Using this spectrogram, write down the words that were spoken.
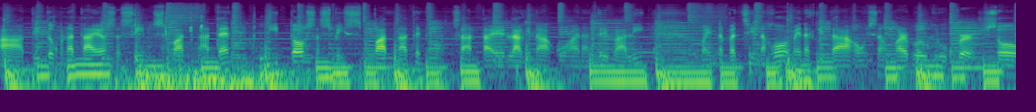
Ah, dito muna tayo sa same spot natin. Dito sa space spot natin kung saan tayo lagi nakakuha ng trevally. May napansin ako, may nakita akong isang marble grouper. So,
